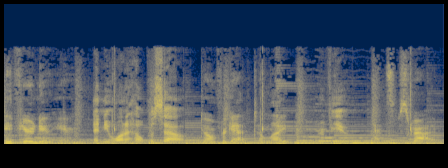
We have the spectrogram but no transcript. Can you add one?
If you're new here, And you want to help us out, don't forget to like review. and subscribe.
